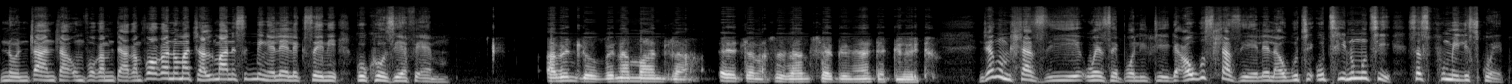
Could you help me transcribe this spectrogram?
nonhlanhla umfoka mtaka mfoka noma Jalimane sikubingelele ekseni kuKhosi FM abendlovu benamandla enhla ngasezantsi siyabingelela dadewethu Njengomhlaziyi wezepolitiki awukusihlaziyelela ukuthi uthini uma uthi sesiphumile isigwebo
